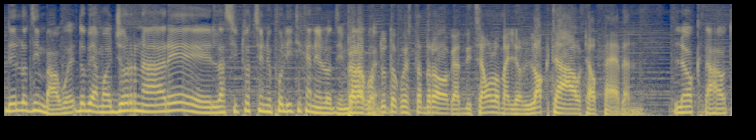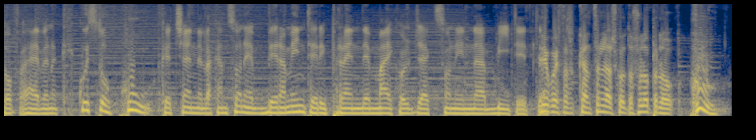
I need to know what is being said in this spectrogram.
dello Zimbabwe. Dobbiamo aggiornare la situazione politica nello Però Zimbabwe. con tutta questa droga, diciamolo meglio, locked out of heaven. Locked Out of Heaven. Questo Who che c'è nella canzone veramente riprende Michael Jackson in Beat It. Io questa canzone l'ascolto solo per lo Who.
